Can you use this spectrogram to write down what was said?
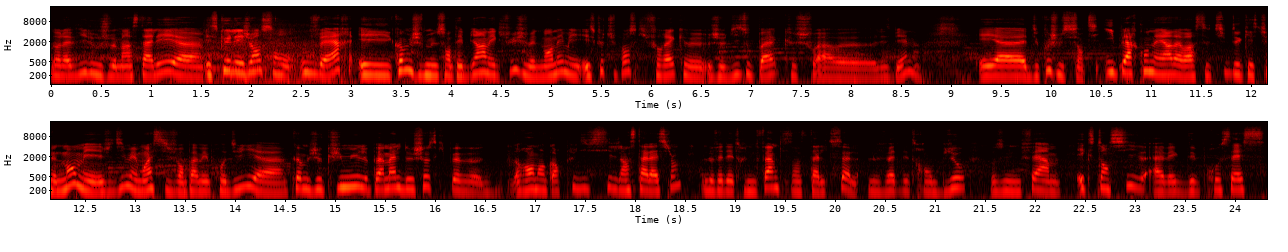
dans la ville où je veux m'installer Est-ce que les gens sont ouverts? Et comme je me sentais bien avec lui, je lui ai demandé, mais est-ce que tu penses qu'il faudrait que je dise ou pas que je sois lesbienne? Et euh, du coup, je me suis sentie hyper con d'ailleurs d'avoir ce type de questionnement. Mais je dis, mais moi, si je vends pas mes produits, euh, comme je cumule pas mal de choses qui peuvent rendre encore plus difficile l'installation, le fait d'être une femme qui s'installe seule, le fait d'être en bio dans une ferme extensive avec des process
